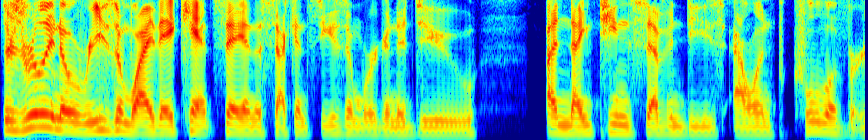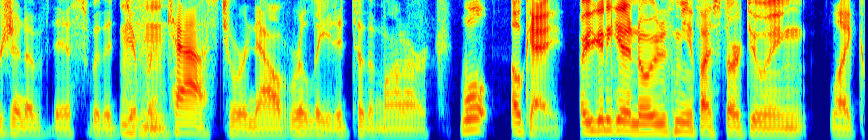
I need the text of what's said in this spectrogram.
there's really no reason why they can't say in the second season we're going to do a 1970s Alan Pakula version of this with a different mm-hmm. cast who are now related to the monarch. Well, okay. Are you going to get annoyed with me if I start doing like,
